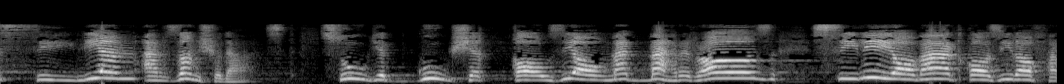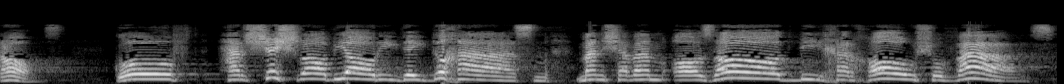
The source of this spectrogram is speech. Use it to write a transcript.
سیلیم ارزان شده است. سوی گوش قاضی آمد بهر راز سیلی آورد قاضی را فراز. گفت هر شش را بیارید ای دو خسم من شوم آزاد بی خرخاش و وسم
